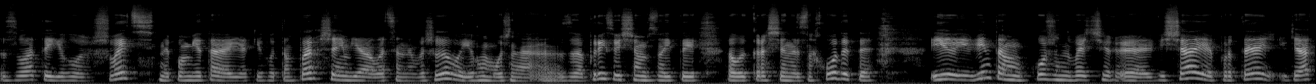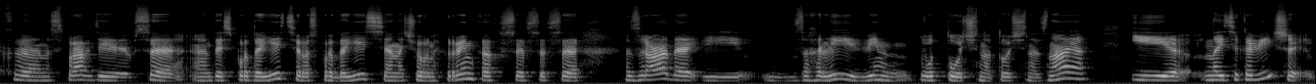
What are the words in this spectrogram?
звати його Швець, не пам'ятаю, як його там перше ім'я, але це не важливо, його можна за прізвищем знайти, але краще не знаходити. І він там кожен вечір е, віщає про те, як е, насправді все е, десь продається, розпродається на чорних ринках, все-все-все зрада, і взагалі він от точно точно знає. І найцікавіше,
